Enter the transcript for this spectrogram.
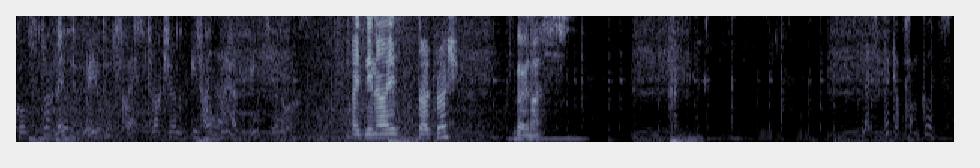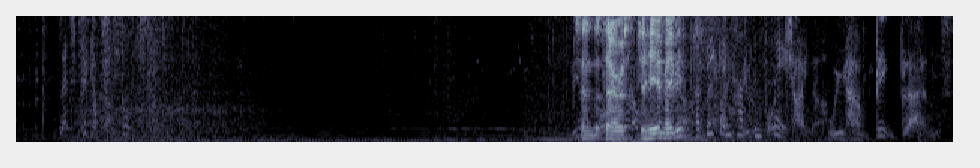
Construction. Let's build. Construction is China has been generous. I deny Dark Rush. Very nice. Let's pick up some goods. Let's pick up some goods. Send the terrorist to here, maybe? A beacon has been placed. China, we have big plans.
